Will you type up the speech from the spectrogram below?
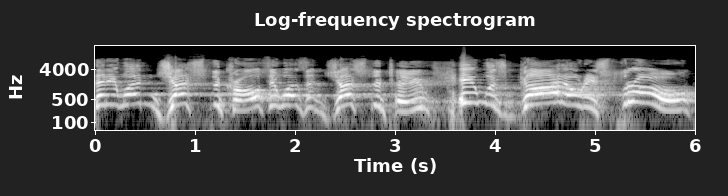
That it wasn't just the cross, it wasn't just the tomb, it was God on His throne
